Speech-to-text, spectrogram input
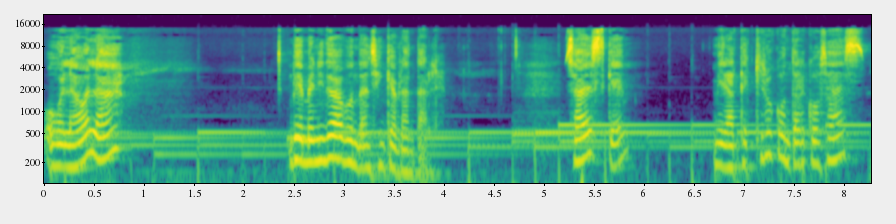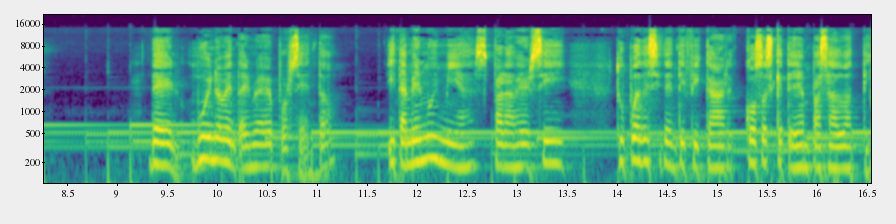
Hola, hola. Bienvenido a Abundancia Inquebrantable. ¿Sabes qué? Mira, te quiero contar cosas del muy 99% y también muy mías para ver si tú puedes identificar cosas que te hayan pasado a ti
